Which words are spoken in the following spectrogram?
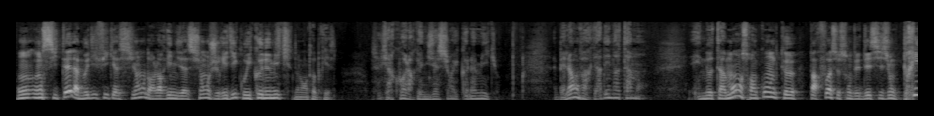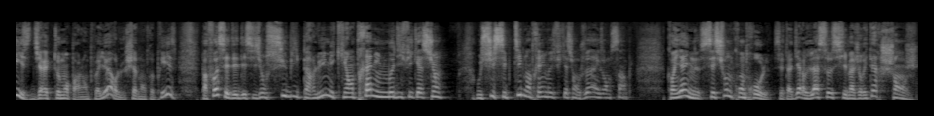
on citait la modification dans l'organisation juridique ou économique de l'entreprise. Ça veut dire quoi l'organisation économique? Bien là, on va regarder notamment. Et notamment, on se rend compte que parfois ce sont des décisions prises directement par l'employeur, le chef d'entreprise. Parfois, c'est des décisions subies par lui, mais qui entraînent une modification ou susceptibles d'entraîner une modification. Je vous donne un exemple simple. Quand il y a une session de contrôle, c'est-à-dire l'associé majoritaire change,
